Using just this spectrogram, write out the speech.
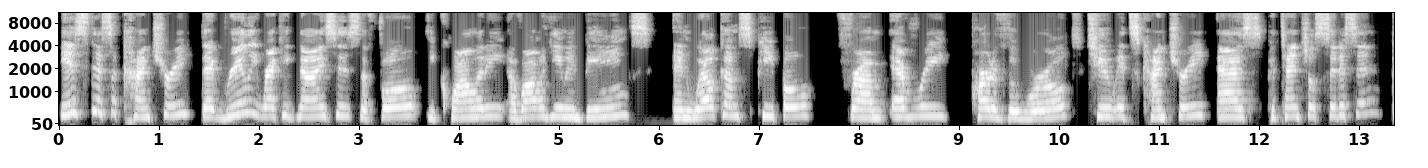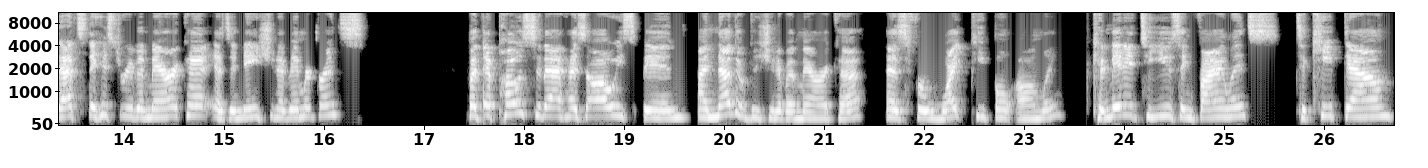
is this a country that really recognizes the full equality of all human beings and welcomes people from every part of the world to its country as potential citizen? That's the history of America as a nation of immigrants. But opposed to that has always been another vision of America as for white people only, committed to using violence to keep down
